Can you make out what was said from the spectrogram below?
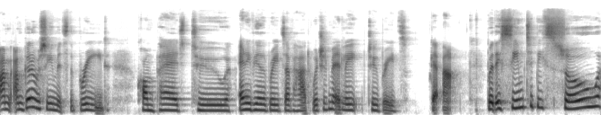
I'm, I'm going to assume it's the breed compared to any of the other breeds I've had, which admittedly, two breeds, get that. But they seem to be so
